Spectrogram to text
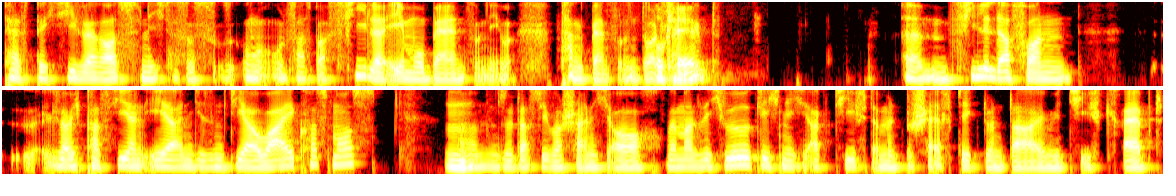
Perspektive heraus finde ich, dass es un unfassbar viele Emo-Bands und Punk-Bands in Deutschland Okay. gibt. Ähm, viele davon, glaube ich, passieren eher in diesem DIY-Kosmos, Mhm. ähm, so dass sie wahrscheinlich auch, wenn man sich wirklich nicht aktiv damit beschäftigt und da irgendwie tief gräbt,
